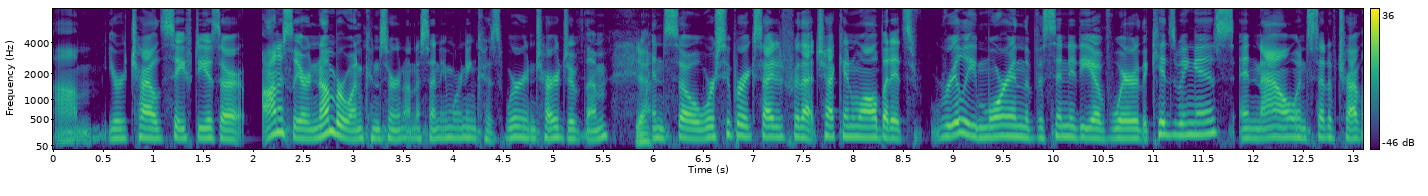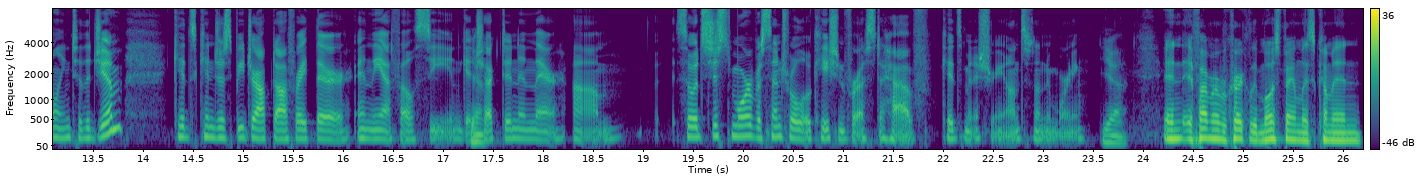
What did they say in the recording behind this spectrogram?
um, your child's safety is our honestly our number one concern on a sunday morning because we're in charge of them Yeah. and so we're super excited for that check-in wall but it's really more in the vicinity of where the kids wing is and now instead of traveling to the gym kids can just be dropped off right there in the flc and get Yeah. checked in in there um, so it's just more of a central location for us to have kids ministry on sunday morning Yeah. And if I remember correctly, most families come in,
